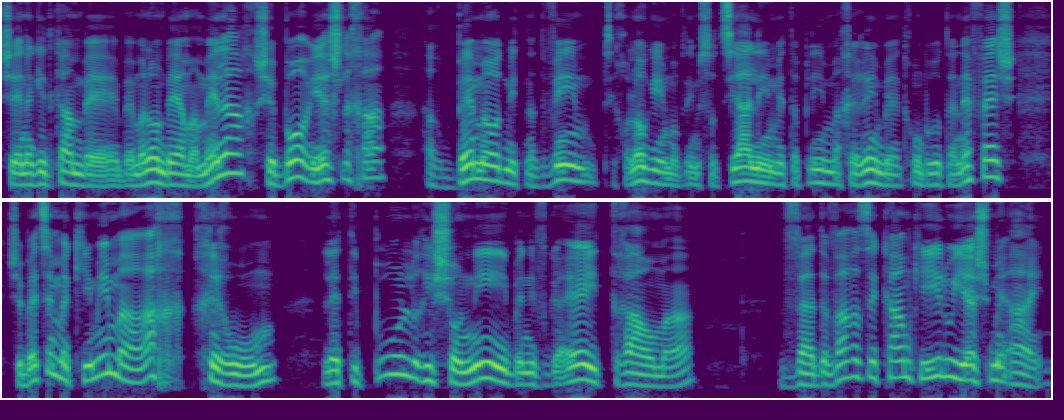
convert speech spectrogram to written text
שנגיד קם במלון בים המלח, שבו יש לך הרבה מאוד מתנדבים, פסיכולוגים, עובדים סוציאליים, מטפלים אחרים בתחום בריאות הנפש, שבעצם מקימים מערך חירום לטיפול ראשוני בנפגעי טראומה, והדבר הזה קם כאילו יש מאין.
